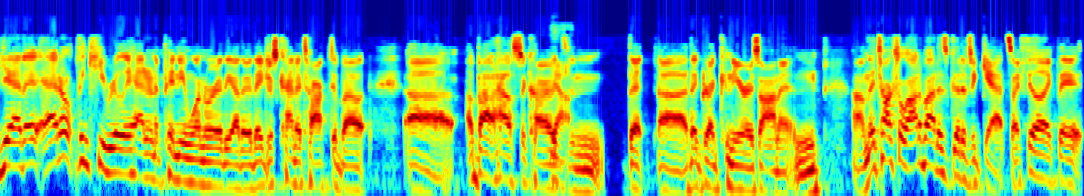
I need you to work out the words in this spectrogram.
yeah, they, I don't think he really had an opinion one way or the other. They just kind of talked about uh, about House of Cards Yeah. and that uh, that Greg Kinnear is on it, and um, they talked a lot about as good as it gets. I feel like they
